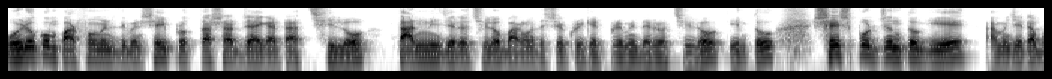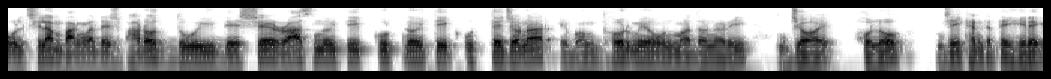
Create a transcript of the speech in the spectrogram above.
ওই রকম পারফরমেন্স দিবেন, সেই প্রত্যাশার জায়গাটা ছিল, তার নিজেরও ছিল, বাংলাদেশের ক্রিকেট প্রেমীদেরও ছিল। কিন্তু শেষ পর্যন্ত গিয়ে আমি যেটা বলছিলাম, বাংলাদেশ, ভারত দুই দেশের রাজনৈতিক, কূটনৈতিক উত্তেজনার এবং ধর্মীয় উন্মাদনারই জয় হলো, যেখানটাতে হেরে গেল।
